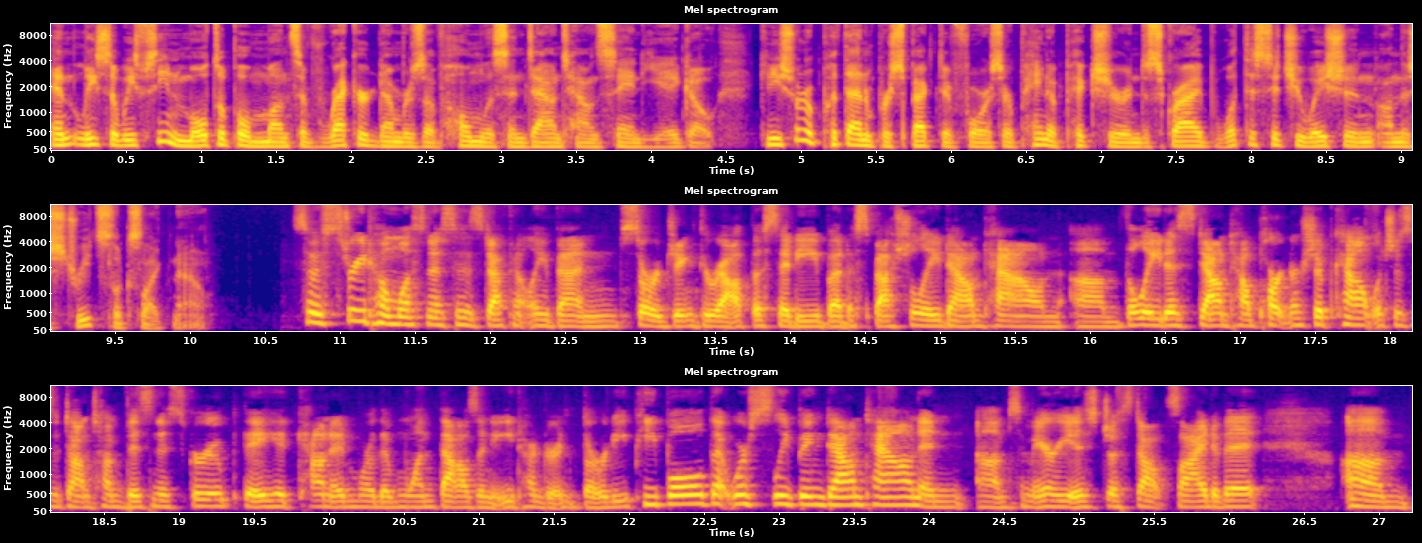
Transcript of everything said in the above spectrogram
And Lisa, we've seen multiple months of record numbers of homeless in downtown San Diego. Can you sort of put that in perspective for us or paint a picture and describe what the situation on the streets looks like now? So, street homelessness has definitely been surging throughout the city, but especially downtown. Um, the latest downtown partnership count, which is a downtown business group, they had counted more than 1,830 people that were sleeping downtown and um, some areas just outside of it. Um,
